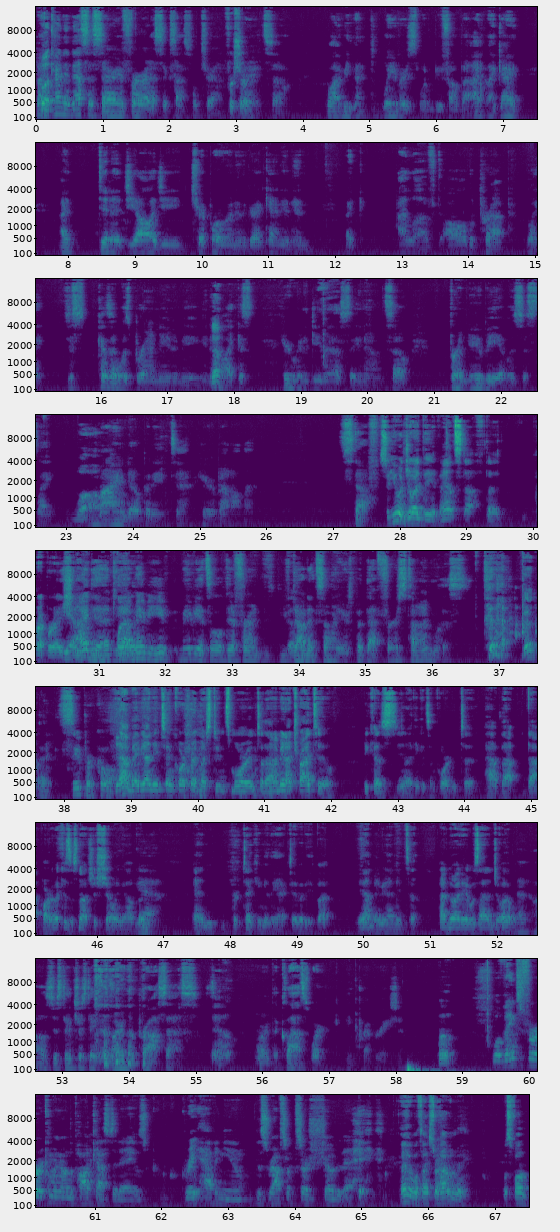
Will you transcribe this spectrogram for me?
but, but- kind of necessary for a successful trip For sure. right? So, well, I mean, that, waivers wouldn't be fun, but I like I I did a geology trip where we went in the Grand Canyon, and like I loved all the prep, like just because it was brand new to me, you know, Yeah. like here we're gonna do this, you know. And so for a newbie, it was just like Whoa. mind opening to hear about all that stuff. So you enjoyed the advanced stuff, the preparation. Yeah, I did. Yeah, maybe you, maybe it's a little different. You've Yeah. done it so many years, but that first time was Good. like, super cool. Yeah, maybe I need to incorporate my students more into that. I mean, I try to because you know I think it's important to have that that part of it because it's not just showing up and, yeah. and partaking in the activity. But yeah, maybe I need to. I had no idea it was that enjoyable. It well, it's just interesting to learn the process. So, yeah. Or the classwork in preparation. Huh. Well, thanks for coming on the podcast today. It was great having you. This wraps up our show today. hey, well, thanks for having me. It was fun.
